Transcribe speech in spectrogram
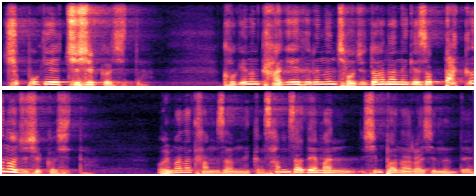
축복해 주실 것이다. 거기는 가게에 흐르는 저주도 하나님께서 딱 끊어 주실 것이다. 얼마나 감사합니까? 3, 4대만 심판하라 하시는데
